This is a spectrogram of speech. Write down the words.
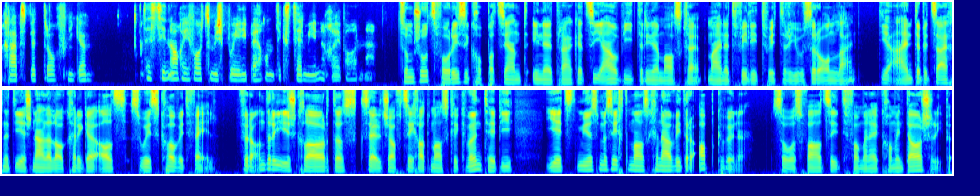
Krebsbetroffenen, dass sie nach wie vor zum Beispiel ihre Behandlungstermine können wahrnehmen können. Zum Schutz von Risikopatientinnen tragen sie auch weiterhin eine Maske, meinen viele Twitter-User online. Die einen bezeichnen die schnellen Lockerungen als Swiss Covid-Fail. Für andere ist klar, dass die Gesellschaft sich an die Maske gewöhnt habe. Jetzt muss man sich die Masken auch wieder abgewöhnen. So ein Fazit von einem Kommentarschreiber.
